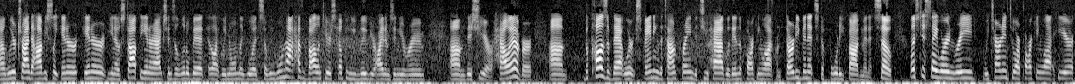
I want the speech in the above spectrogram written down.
um, we're trying to obviously enter, enter, you know, stop the interactions a little bit like we normally would. So we will not have volunteers helping you move your items in your room um, this year. However, um, because of that, we're expanding the time frame that you have within the parking lot from 30 minutes to 45 minutes. So let's just say we're in Reed, we turn into our parking lot here.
